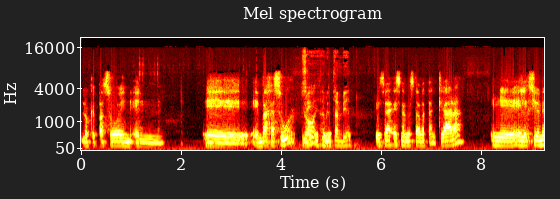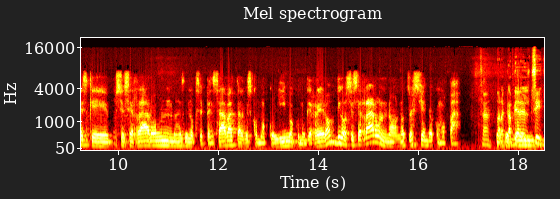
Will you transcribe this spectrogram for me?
lo que pasó en, en, eh, en Baja Sur, ¿no? Sí, a mí también. Esa, esa no estaba tan clara. Eh, elecciones que se cerraron más de lo que se pensaba, tal vez como Colima o como Guerrero. Digo, se cerraron, no, no estoy diciendo como pa, para cambiar el sí.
